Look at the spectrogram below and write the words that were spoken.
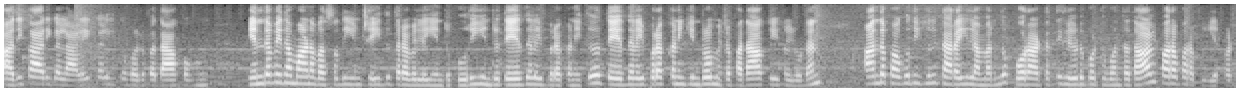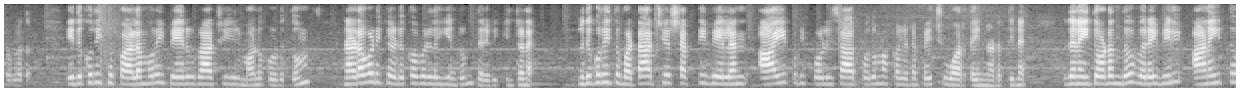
அதிகாரிகள் அலைக்கழித்து வருவதாகவும் எந்தவிதமான வசதியும் செய்து தரவில்லை என்று கூறி இன்று தேர்தலை புறக்கணித்து தேர்தலை புறக்கணிக்கின்றோம் என்ற பதாகைகளுடன் அந்த பகுதியில் தரையில் அமர்ந்து போராட்டத்தில் ஈடுபட்டு வந்ததால் பரபரப்பு ஏற்பட்டுள்ளது. இதுகுறித்து பலமுறை பேரூராட்சியில் மனு கொடுத்தும் நடவடிக்கை எடுக்கவில்லை என்றும் தெரிவிக்கின்றனர் இதுகுறித்து வட்டாட்சியர் சக்திவேலன் ஆயக்குடி போலீசார் பொதுமக்களிடம் பேச்சுவார்த்தை நடத்தினர். இதனைத் தொடர்ந்து விரைவில் அனைத்து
